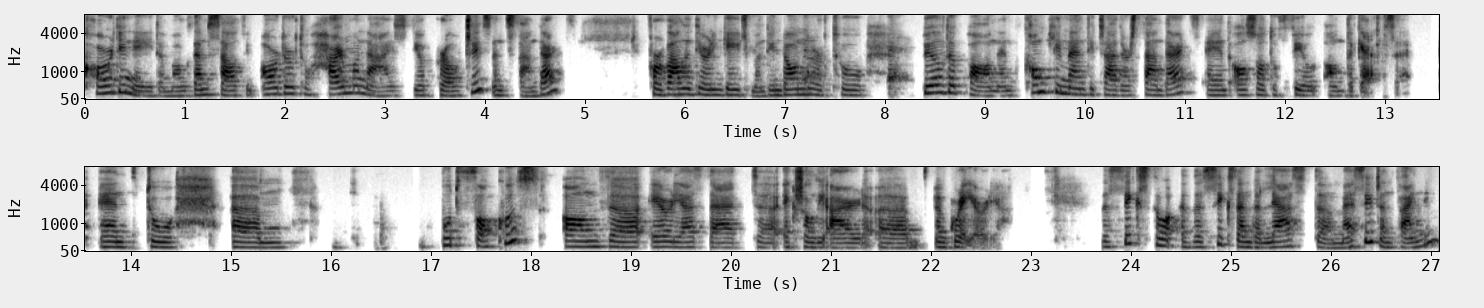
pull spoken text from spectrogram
coordinate among themselves in order to harmonize the approaches and standards for volunteer engagement in order to build upon and complement each other's standards and also to fill on the gaps and to um, put focus on the areas that uh, actually are um, a gray area. The sixth, the sixth and the last uh, message and finding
